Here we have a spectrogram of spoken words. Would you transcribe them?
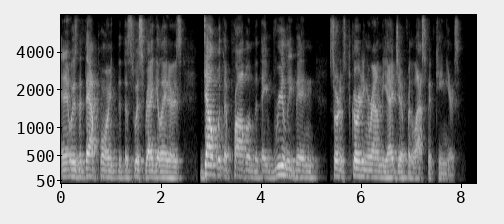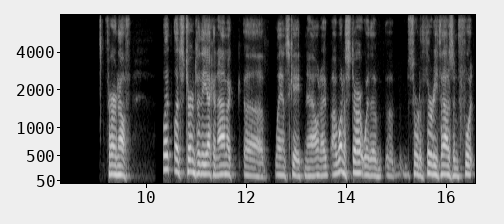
And it was at that point that the Swiss regulators dealt with the problem that they've really been sort of skirting around the edge of for the last 15 years. Fair enough. Let, us turn to the economic uh, landscape now. And I, I want to start with a, a sort of 30,000 foot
